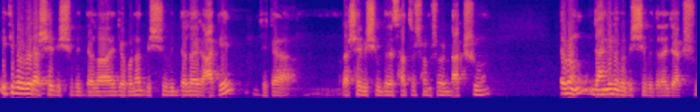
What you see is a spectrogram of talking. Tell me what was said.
ইতিপূর্বে রাজশাহী বিশ্ববিদ্যালয়, জগন্নাথ বিশ্ববিদ্যালয়ের আগে যেটা রাজশাহী বিশ্ববিদ্যালয়ের ছাত্র সংসদ ডাকসু এবং জাহাঙ্গীরনগর বিশ্ববিদ্যালয় জাকসু,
